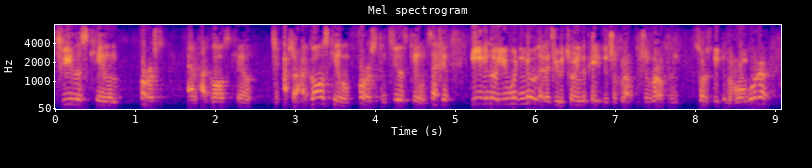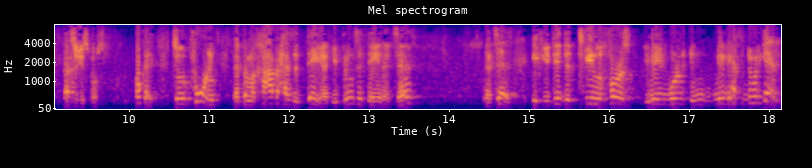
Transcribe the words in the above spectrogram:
Tevilah's Kalim first and Hagol's Kalim I'm sorry, Hagol's Kalim first and Tevilah's Kalim second, even though you wouldn't know that if you were turning the page to Shulchan Aruch. so to speak, in the wrong order, that's what you're supposed to do. Okay, to the point that the Mechaber has a day, he brings a day that says, that says, if you did the tevilah first, you may maybe have to do it again.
